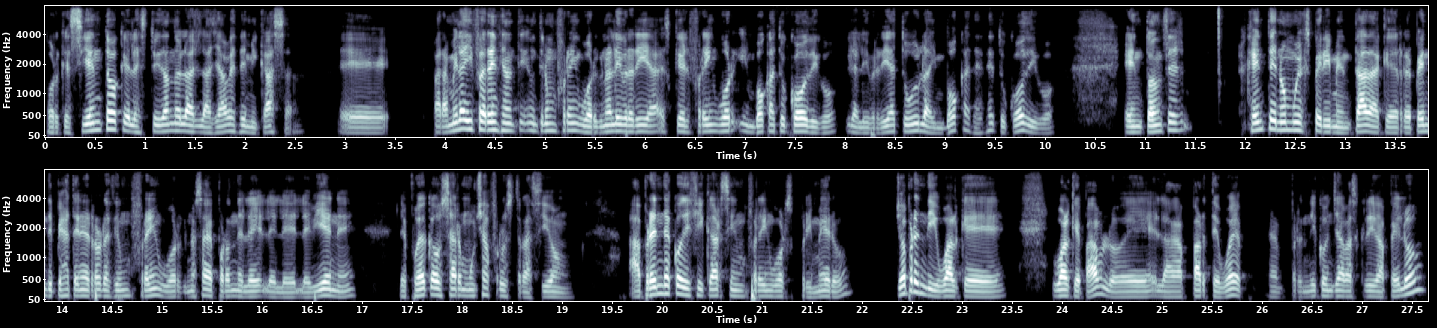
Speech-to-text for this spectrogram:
Porque siento que le estoy dando las, las llaves de mi casa. Eh, para mí la diferencia entre un framework y una librería es que el framework invoca tu código y la librería tú la invocas desde tu código. Entonces, gente no muy experimentada que de repente empieza a tener errores de un framework, no sabe por dónde le, le- le- viene, le puede causar mucha frustración. Aprende a codificar sin frameworks primero. Yo aprendí igual que, igual que Pablo, eh, la parte web. Aprendí con JavaScript a pelo,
